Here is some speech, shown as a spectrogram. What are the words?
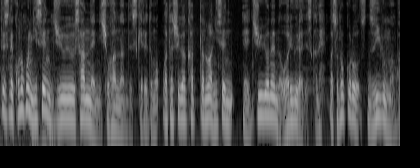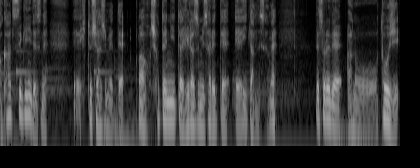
ですねこの本2013年に初版なんですけれども私が買ったのは2014年の終わりぐらいですかね、まあ、その頃随分爆発的にですねヒットし始めて、まあ、書店に行ったら平積みされていたんですよね。でそれであの当時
